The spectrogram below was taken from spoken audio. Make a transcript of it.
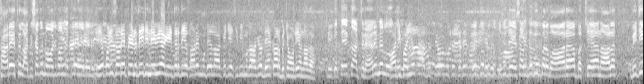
ਸਾਰੇ ਇੱਥੇ ਲੱਗ ਸ਼ਕ ਨੌਜਵਾਨ ਲੱਗੇ ਹੋਏ ਨੇ ਜੀ? ਇਹ ਭਾਜੀ ਸਾਰੇ ਪਿੰਡ ਦੇ ਜਿੰਨੇ ਵੀ ਹੈਗੇ ਇੱਧਰ ਦੇ ਸਾਰੇ ਮੁੰਡੇ ਲਾ ਕੇ ਜੀਸੀਬੀ ਮੰਗਾ ਕੇ ਉਹਦੇ ਘਰ ਬਚਾਉਂਦੇ ਉਹਨਾਂ ਦਾ। ਠੀਕ ਹੈ ਤੇ ਇਹ ਘਰ 'ਚ ਰਹਿ ਰਹੇ ਨੇ ਲੋਕ? ਹਾਂਜੀ ਭਾਜੀ ਉਹ ਘਰ ਦਿੱਤੇ ਉਹ ਉੱਤੇ ਚੜੇ ਸਾਰੇ ਤੁਸੀਂ ਦੇਖ ਸਕਦੇ ਹੋ ਕਿ ਪਰਿਵਾਰ ਆ ਬੱਚੇ ਆ ਨਾਲ। ਵੀ ਜੀ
